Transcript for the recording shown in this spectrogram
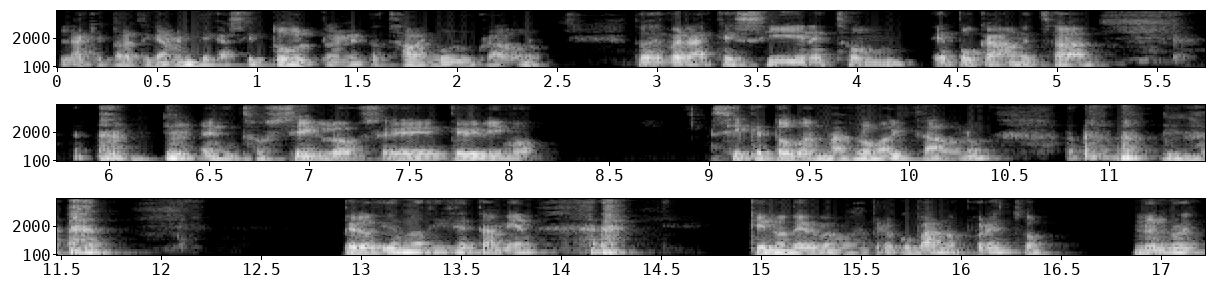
en las que prácticamente casi todo el planeta estaba involucrado. ¿no? Entonces es verdad que sí, en esta época, en, en estos siglos eh, que vivimos, sí que todo es más globalizado, ¿no? Pero Dios nos dice también que no debemos de preocuparnos por esto. No es,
